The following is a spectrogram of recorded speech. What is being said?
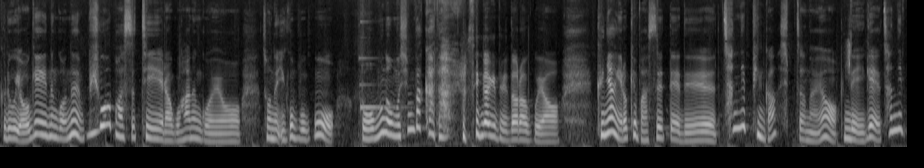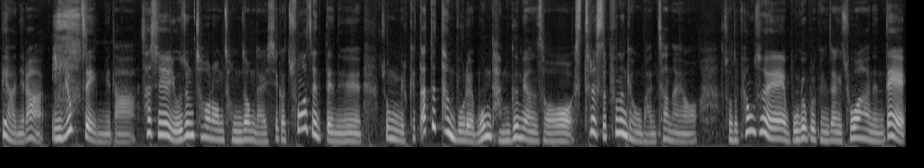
그리고 여기에 있는 거는 퓨어 바스티라고 하는 거예요. 저는 이거 보고 너무너무 신박하다 이런 생각이 들더라고요. 그냥 이렇게 봤을 때는 찻잎인가 싶잖아요. 근데 이게 찻잎이 아니라 입욕제입니다. 사실 요즘처럼 점점 날씨가 추워질 때는 좀 이렇게 따뜻한 물에 몸 담그면서 스트레스 푸는 경우 많잖아요. 저도 평소에 목욕을 굉장히 좋아하는데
